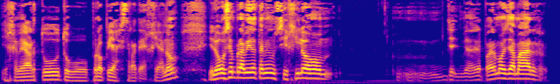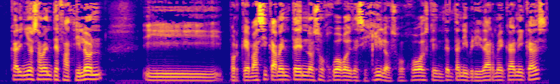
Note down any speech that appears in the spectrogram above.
y generar tú tu propia estrategia, ¿no? Y luego siempre ha habido también un sigilo, podemos llamar cariñosamente facilón, y porque básicamente no son juegos de sigilo, son juegos que intentan hibridar mecánicas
